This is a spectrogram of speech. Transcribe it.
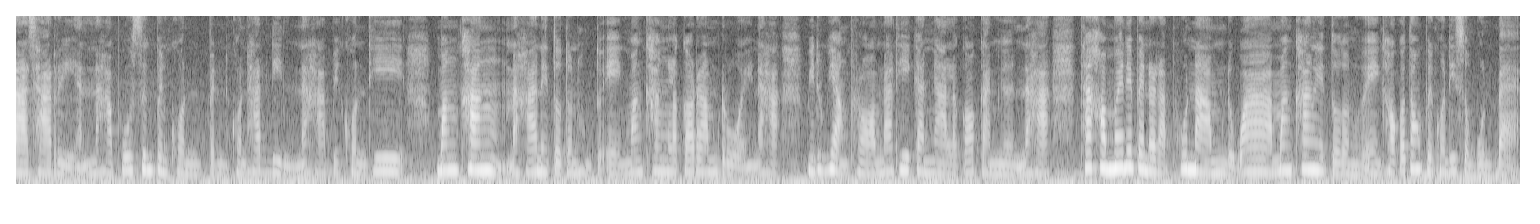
ราชาเหรียญนะคะผู้ซึ่งเป็นคนเป็นคนธาตุดินนะคะเป็นคนที่มั่งคั่งนะคะ ในตัวตนของตัวเองมั่งคั่งแล้วก็ร่ำรวยนะคะ มีทุกอย่างพร้อมหน้าที่การงานแล้วก็การเงินนะคะ ถ้าเขาไม่ได้เป็นระดับผู้นำหรือว่ามั่งคั่งในตัวตนของตัวเองเขาก็ต้องเป็นคนที่สมบูรณ์แบบ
